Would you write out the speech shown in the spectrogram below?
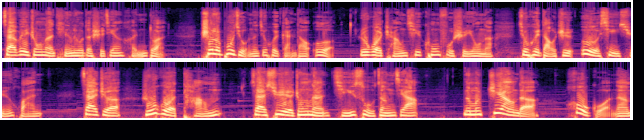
在胃中呢停留的时间很短，吃了不久呢就会感到饿。如果长期空腹食用呢，就会导致恶性循环。再者，如果糖在血液中呢急速增加，那么这样的后果呢，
